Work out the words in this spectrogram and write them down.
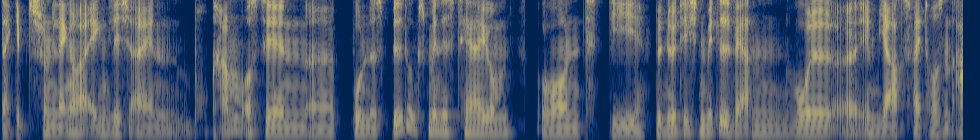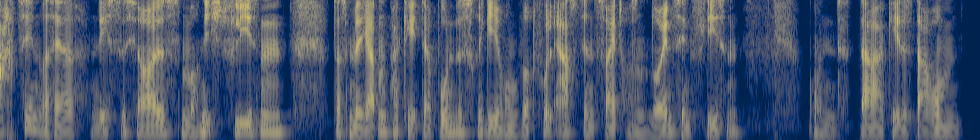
da gibt es schon länger eigentlich ein Programm aus dem äh, Bundesbildungsministerium und die benötigten Mittel werden wohl äh, im Jahr 2018, was ja nächstes Jahr ist, noch nicht fließen. Das Milliardenpaket der Bundesregierung wird wohl erst in 2019 fließen. Und da geht es darum,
